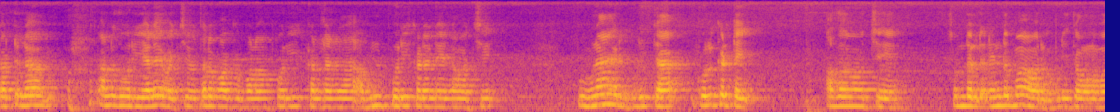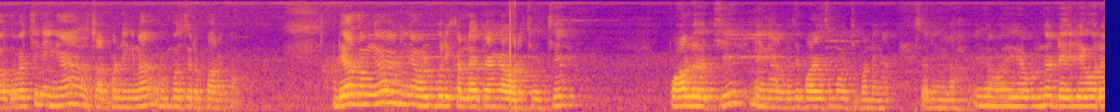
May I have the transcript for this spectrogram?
தட்டில் அல்லது ஒரு இலையை வச்சு வெத்தலைப்பாக்கு பழம் பொரி கடலை அவில் பொரி கடலை எல்லாம் வச்சு விநாயகர் பிடித்த கொல்கட்டை அதை வச்சு சுண்டல் ரெண்டுமே அவருக்கு பிடித்த உணவு. அதை வச்சு நீங்கள் ஸ்டார்ட் பண்ணிங்கன்னா ரொம்ப சிறப்பாக இருக்கும். முடியாதவங்க நீங்கள் அவள் பொரி கடலை தேங்காய் உடச்சி வச்சு பால் வச்சு நீங்கள் அல்லது பாயசமாக வச்சு பண்ணுங்கள் சரிங்களா? இது மாதிரி வந்து டெய்லி ஒரு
